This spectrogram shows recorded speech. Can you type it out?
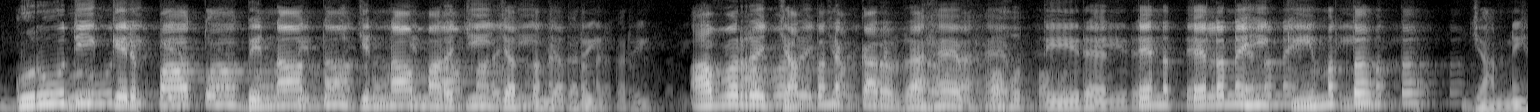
ਗੁਰੂ ਦੀ ਕਿਰਪਾ ਤੋਂ ਬਿਨਾ ਤੂੰ ਜਿੰਨਾ ਮਰਜ਼ੀ ਯਤਨ ਕਰੀ। ਅਵਰ ਯਤਨ ਕਰ ਰਹਿ ਬਹੁ ਤੇਰੇ। ਤਿੰਨ ਤਿਲ ਨਹੀਂ ਕੀਮਤ ਜਾਣੀ।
